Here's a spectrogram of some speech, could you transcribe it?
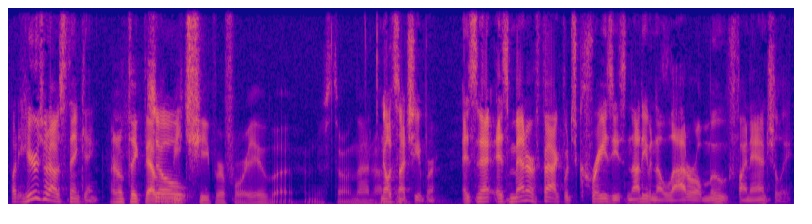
But here's what I was thinking. I don't think that would be cheaper for you, but I'm just throwing that out. No, it's there. not cheaper. It's not, it's a matter of fact. What's crazy? It's not even a lateral move financially.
